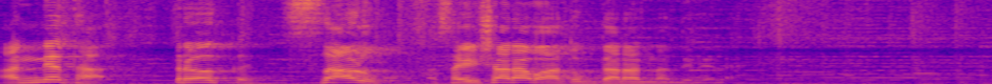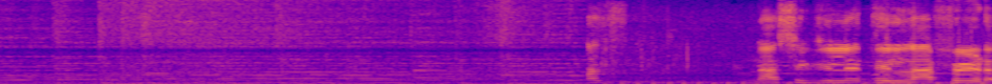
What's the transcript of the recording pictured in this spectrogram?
अन्यथा ट्रक जाळू असा इशारा वाहतूकदारांना दिलेला आहे. नाशिक जिल्ह्यातील नाफेड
